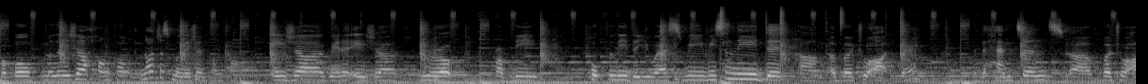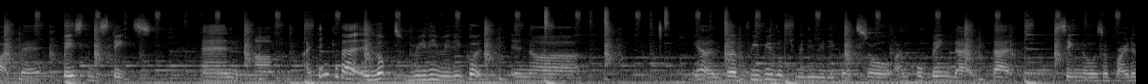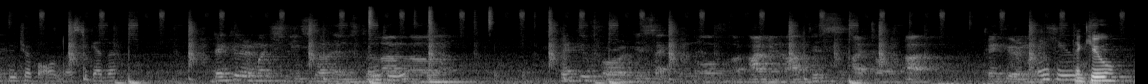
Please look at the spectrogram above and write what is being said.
For both Malaysia, Hong Kong, not just Malaysia and Hong Kong, Asia, Greater Asia, Europe, probably, hopefully the US. We recently did um, a virtual art fair at the Hamptons uh, Virtual Art Fair based in the States. And um, I think that it looked really, really good in uh, yeah, the preview looked really, really good. So I'm hoping that that signals a brighter future for all of us together. Thank you very much, Lisa and Mr. Thank Lam. you. Uh, thank you for this segment of uh, I'm an artist, I talk art. Thank you very much. Thank you. Thank you.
